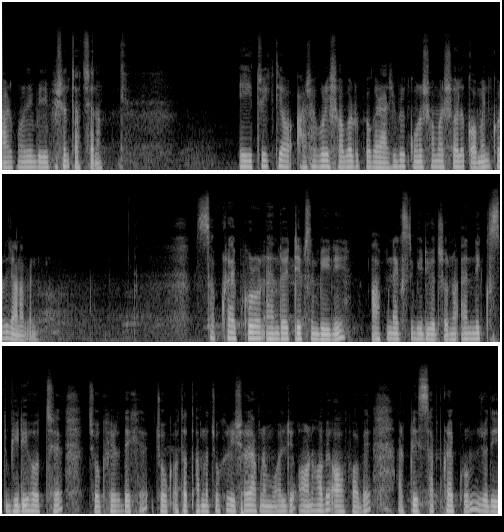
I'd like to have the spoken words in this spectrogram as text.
আর কোনো দিন ভেরিফিকেশন চাচ্ছে না। এই ট্রিকটি আশা করি সবার উপকারে আসবে। কোনো সমস্যা হলে কমেন্ট করে জানাবেন। সাবস্ক্রাইব করুন Android tips BD up next ভিডিওর জন্য অ্যান্ড নেক্সট ভিডিও হচ্ছে চোখের দেখে, চোখ অর্থাৎ আপনার চোখের ইশারায় আপনার মোবাইলটি অন হবে অফ হবে আর প্লিজ সাবস্ক্রাইব করুন যদি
